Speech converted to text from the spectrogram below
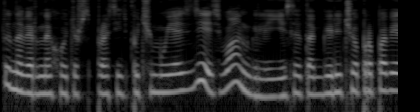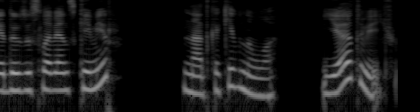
Ты, наверное, хочешь спросить, почему я здесь, в Англии, если так горячо проповедую за славянский мир?» Надка кивнула. «Я отвечу.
